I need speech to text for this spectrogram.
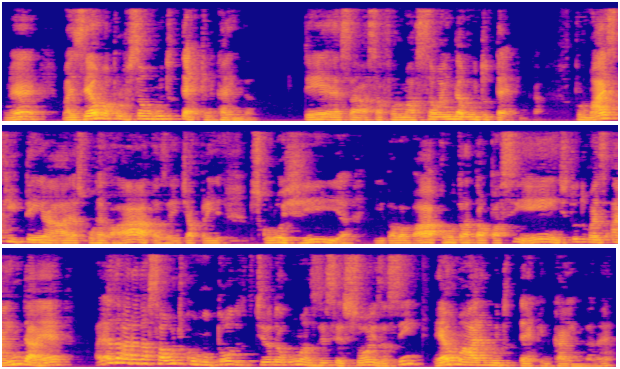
né? Mas é uma profissão muito técnica ainda. Tem essa, essa formação ainda muito técnica. Por mais que tenha áreas correlatas, a gente aprende psicologia e bababá, como tratar o paciente, tudo, mas ainda é Aliás, a área da saúde como um todo, tirando algumas exceções assim, é uma área muito técnica ainda, né?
